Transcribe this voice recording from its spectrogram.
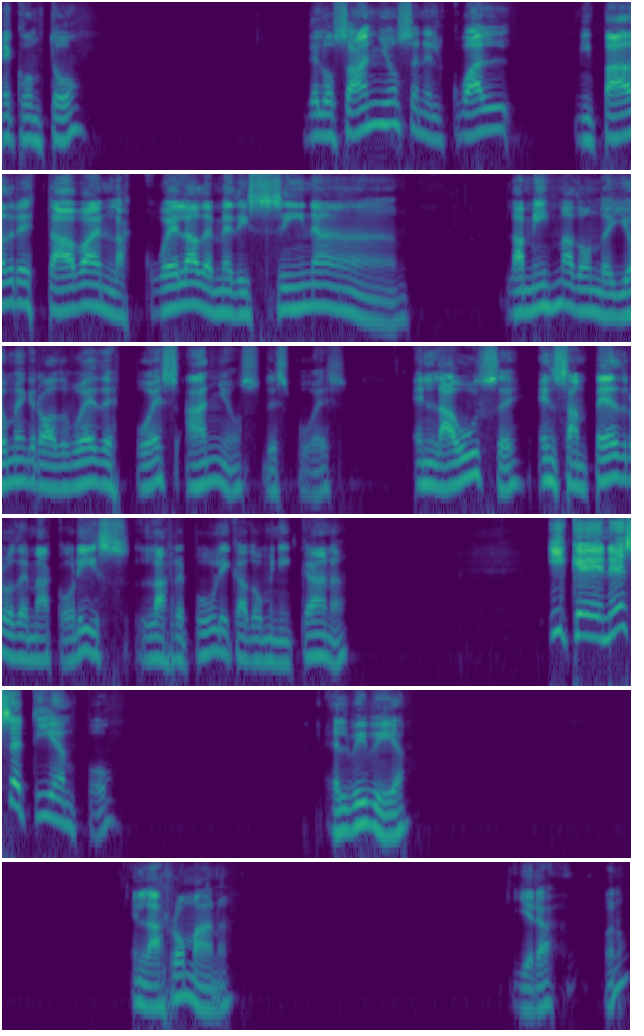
me contó de los años en el cual mi padre estaba en la escuela de medicina la misma donde yo me gradué después, años después, en la UCE, en San Pedro de Macorís, la República Dominicana, y que en ese tiempo él vivía en la romana y era, bueno,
